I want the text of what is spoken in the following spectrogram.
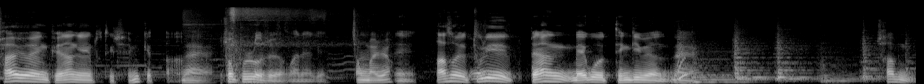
자유여행 배낭여행도 되게 재밌겠다. 네. 저 불러줘요 만약에. 정말요? 네. 가서 둘이 배낭 메고 댕기면 네. 참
